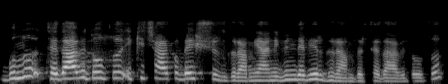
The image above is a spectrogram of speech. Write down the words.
Bunu tedavi dozu 2 çarpı 500 gram yani günde 1 gramdır tedavi dozu.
